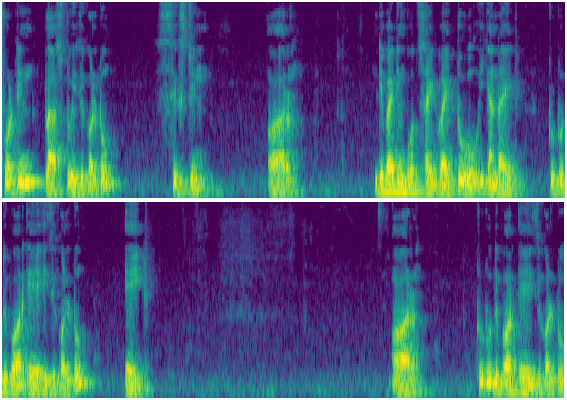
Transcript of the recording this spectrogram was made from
14 plus 2 is equal to 16 or dividing both side by 2 we can write 2 to the power a is equal to 8 or 2 to the power a is equal to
